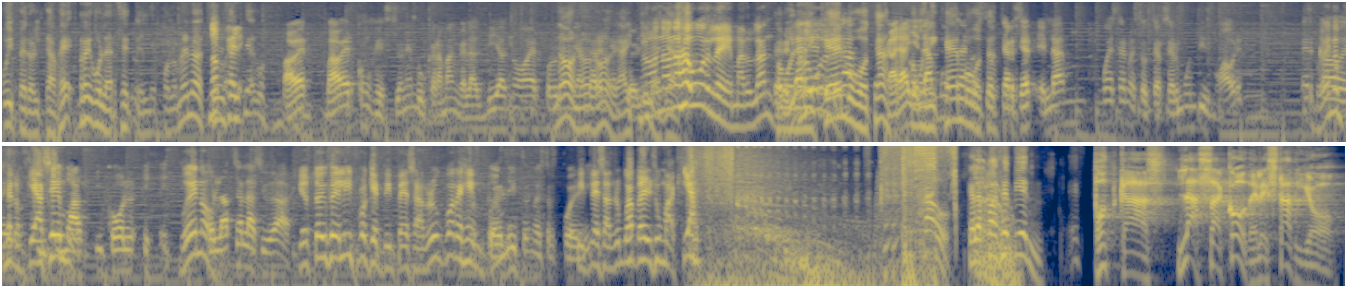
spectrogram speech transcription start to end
Uy, pero el café regular, por lo menos aquí en Santiago. Va a, haber, va a haber congestión en Bucaramanga. Las vías no va a haber por No, no, no. no, no, no se burle, Marulanda. Como en Bogotá. Caray, es la, en Bogotá. Tercer, es la muestra de nuestro tercer mundismo. Abre bueno, pero ¿qué hacemos? Y bueno, colapsa la ciudad. Yo estoy feliz porque Pipe Sarruc, por ejemplo. nuestros Pipe Sarruc va a pedir su maquillaje. Chao, que la pasen bien. Podcast La Sacó del Estadio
